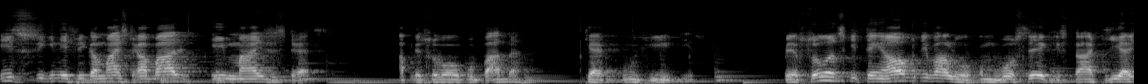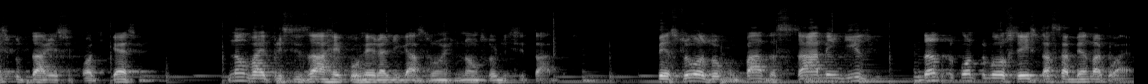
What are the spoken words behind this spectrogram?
Isso significa mais trabalho e mais estresse. A pessoa ocupada quer fugir disso. Pessoas que têm algo de valor, como você que está aqui a escutar esse podcast, não vai precisar recorrer a ligações não solicitadas. Pessoas ocupadas sabem disso tanto quanto você está sabendo agora.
